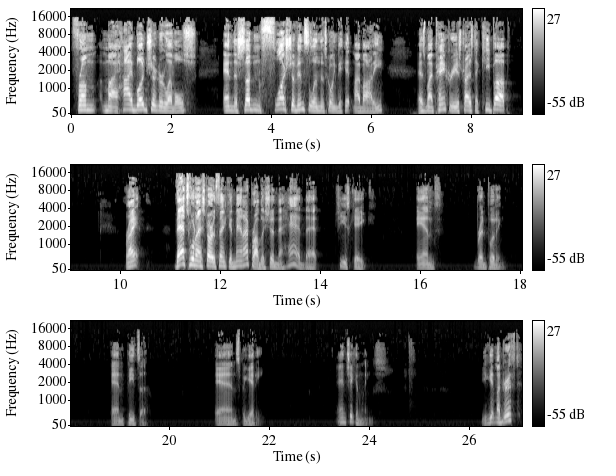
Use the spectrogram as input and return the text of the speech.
from my high blood sugar levels and the sudden flush of insulin that's going to hit my body as my pancreas tries to keep up, right? That's when I start thinking, man, I probably shouldn't have had that cheesecake and bread pudding and pizza and spaghetti and chicken wings. You get my drift?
